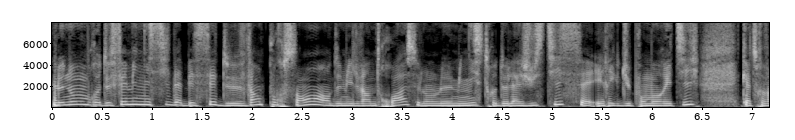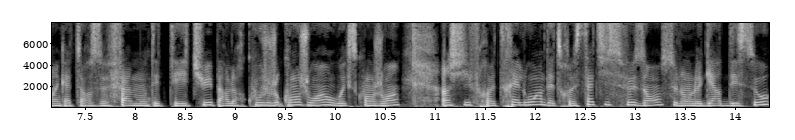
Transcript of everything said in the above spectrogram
Le nombre de féminicides a baissé de 20% en 2023, selon le ministre de la Justice, Éric Dupont-Moretti. 94 femmes ont été tuées par leur conjoint ou ex-conjoint. Un chiffre très loin d'être satisfaisant, selon le garde des Sceaux.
